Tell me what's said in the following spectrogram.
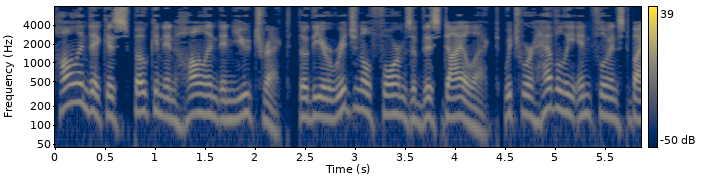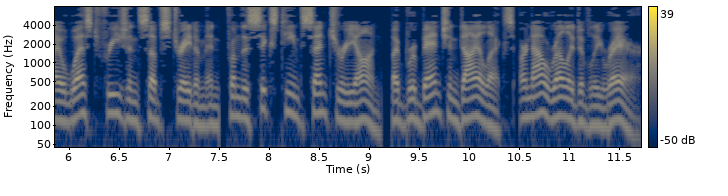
Hollandic is spoken in Holland and Utrecht, though the original forms of this dialect which were heavily influenced by a West Frisian substratum and, from the 16th century on, by Brabantian dialects are now relatively rare.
